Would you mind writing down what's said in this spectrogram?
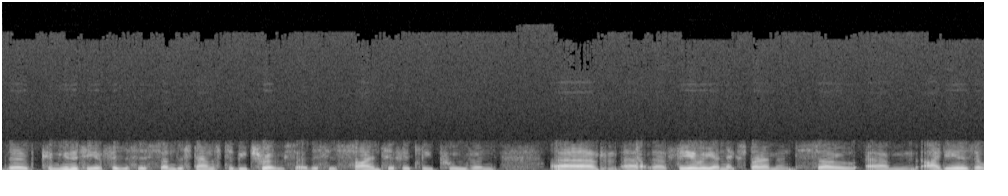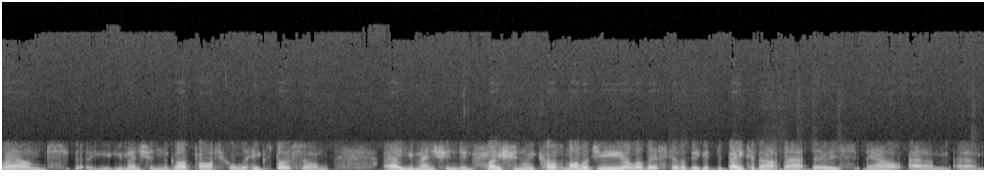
the community of physicists understands to be true. So this is scientifically proven um, uh, theory and experiment. So um, ideas around, uh, you, you, mentioned the God particle, the Higgs boson, uh, you mentioned inflationary cosmology, although there's still a bigger debate about that. There is now um, um,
